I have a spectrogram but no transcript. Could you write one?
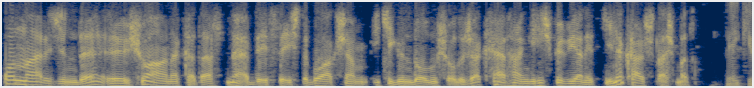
Onun haricinde e, şu ana kadar neredeyse işte bu akşam iki gün dolmuş olacak herhangi hiçbir yan etkiyle karşılaşmadım. Peki.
